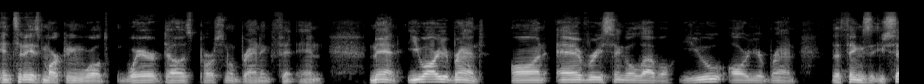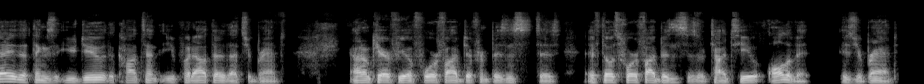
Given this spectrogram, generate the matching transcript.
in today's marketing world, where does personal branding fit in? Man, you are your brand on every single level. You are your brand. The things that you say, the things that you do, the content that you put out there, that's your brand. I don't care if you have four or five different businesses. If those four or five businesses are tied to you, all of it is your brand.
